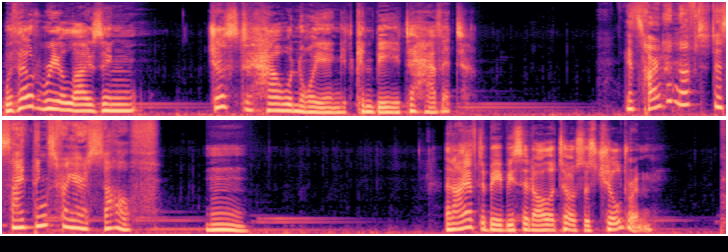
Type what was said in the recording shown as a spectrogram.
Without realizing just how annoying it can be to have it. It's hard enough to decide things for yourself. Hmm. And I have to babysit all Atosa's children.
